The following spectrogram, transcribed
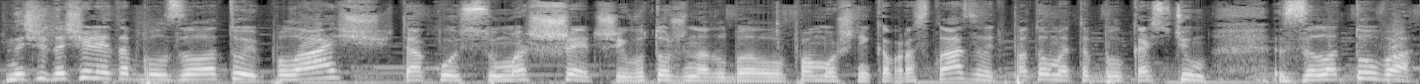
Значит, вначале это был золотой плащ, такой сумасшедший. Его тоже надо было помощникам раскладывать. Потом это был костюм золотого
